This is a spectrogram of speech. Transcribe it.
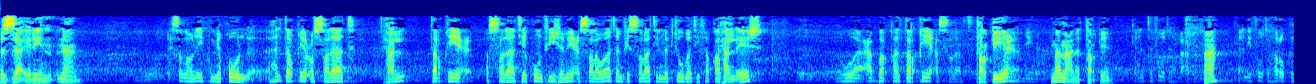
الزائرين. نعم. أحسن الله إليكم. يقول هل ترقيع الصلاة هل ترقيع الصلاة يكون في جميع الصلوات أم في الصلاة المكتوبة فقط؟ هل إيش؟ هو عبر قال ترقيع الصلاة. ترقيع؟ ما معنى الترقيع؟ كأن تفوته بعض ها؟ كأن يفوتها ركن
